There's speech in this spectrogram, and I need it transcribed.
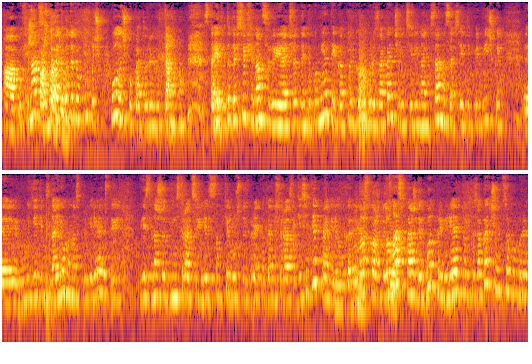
а по По финансам вот, штату. эту, вот эту полочку, полочку, которая вот там стоит, вот это все финансовые и отчетные документы, и как только выборы заканчиваются, Ирина Александровна со всей этой первичкой, мы едем, сдаем, и нас проверяют, и если нашу администрацию или Санкт-Петербургскую избирательную комиссию раз в 10 лет проверила, У нас каждый то год. нас каждый год проверяют, только заканчиваются выборы,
